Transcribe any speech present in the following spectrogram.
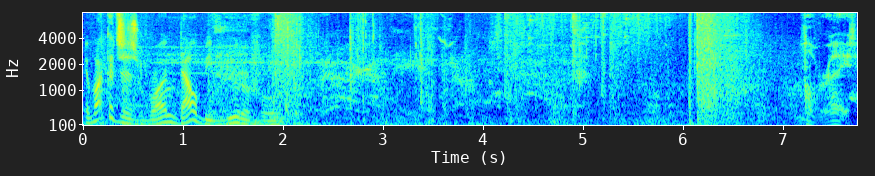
If I could just run, that would be beautiful. All right.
